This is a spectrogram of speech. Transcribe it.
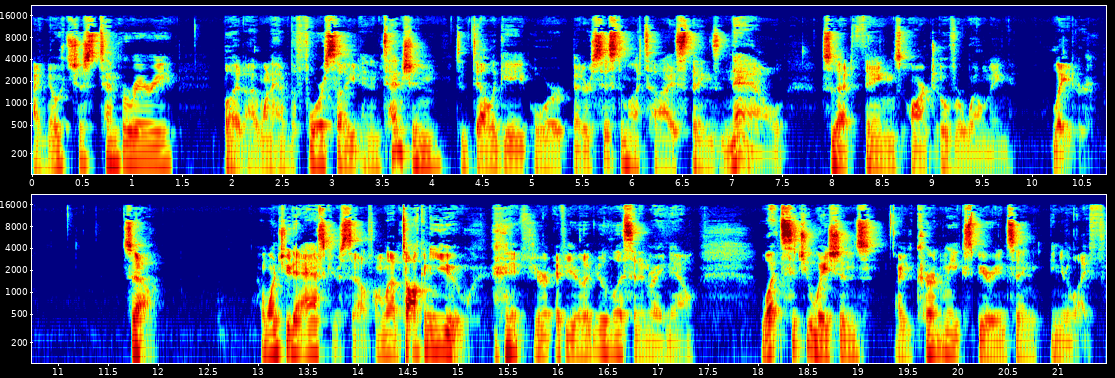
I know it's just temporary, but I want to have the foresight and intention to delegate or better systematize things now so that things aren't overwhelming later. So, I want you to ask yourself. I'm, I'm talking to you. if you're if you're, you're listening right now, what situations are you currently experiencing in your life?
